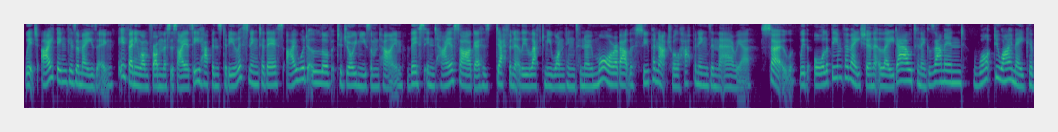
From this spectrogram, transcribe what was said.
which I think is amazing. If anyone from the society happens to be listening to this, I would love to join you sometime. This entire saga has definitely left me wanting to know more about the supernatural happenings in the area. So, with all of the information laid out and examined, what do I make of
